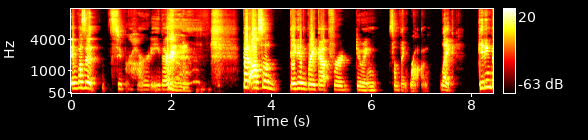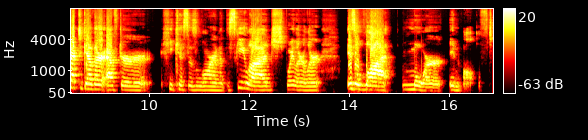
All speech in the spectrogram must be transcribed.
it wasn't super hard either. Mhm. but also, they didn't break up for doing something wrong. Like getting back together after he kisses Lauren at the ski lodge, spoiler alert, is a lot more involved.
